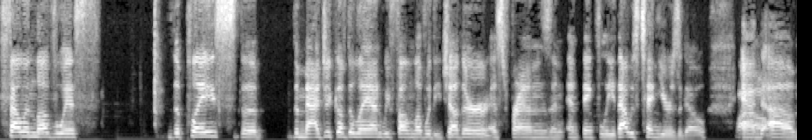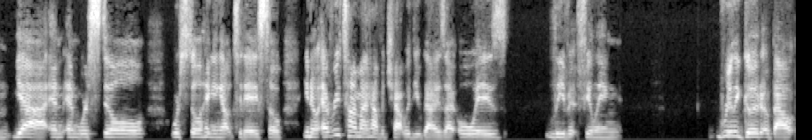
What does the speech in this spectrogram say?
fell in love with the place, the the magic of the land. We fell in love with each other mm-hmm. as friends, and and thankfully that was ten years ago. Wow. And um, yeah, and and we're still we're still hanging out today. So you know, every time I have a chat with you guys, I always leave it feeling really good about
